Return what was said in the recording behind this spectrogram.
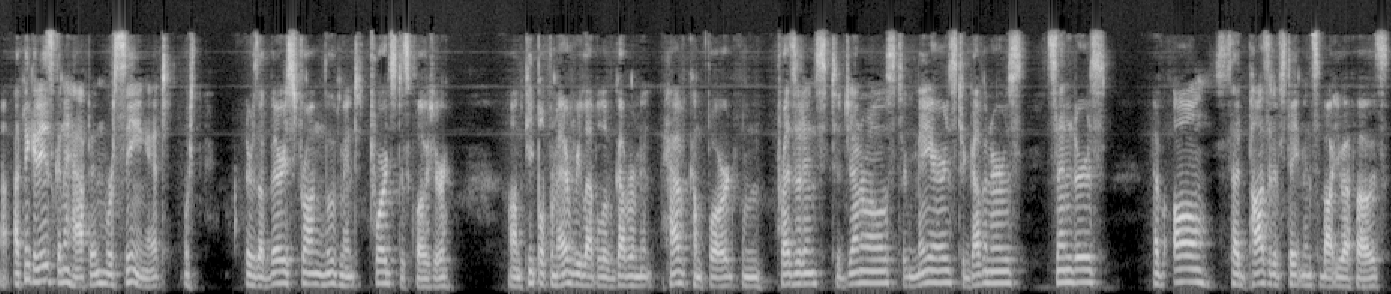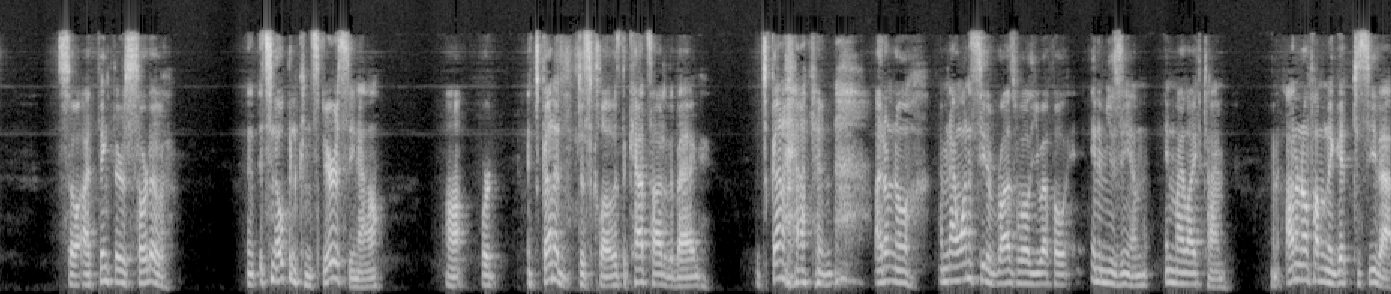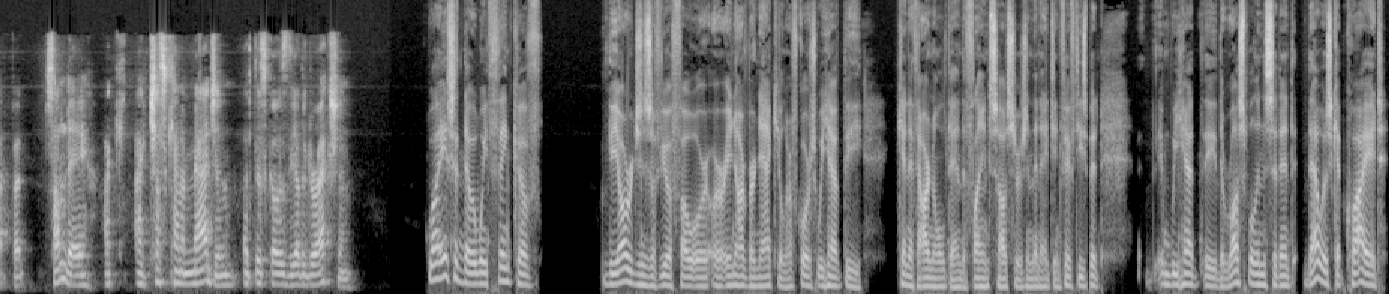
I think it is going to happen. We're seeing it. We're, there's a very strong movement towards disclosure. Um, people from every level of government have come forward, from presidents to generals to mayors to governors, senators, have all said positive statements about UFOs. So I think there's sort of it's an open conspiracy now. Uh, where it's gonna disclose. The cat's out of the bag. It's gonna happen. I don't know. I mean, I want to see the Roswell UFO in a museum in my lifetime. And I don't know if I'm going to get to see that, but someday I, I just can't imagine that this goes the other direction. Why is it that when we think of the origins of UFO, or, or in our vernacular, of course, we have the Kenneth Arnold and the flying saucers in the 1950s, but we had the, the Roswell incident. That was kept quiet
